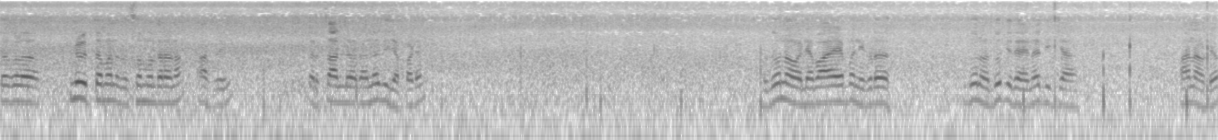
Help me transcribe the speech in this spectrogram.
सगळं मिळतं म्हणत समुद्राला. असंही तर चाललं होता नदीच्या पाड्यात. दोन वाल्या बाया पण इकडं दोन धुतीत आहे नदीच्या पानावड्या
